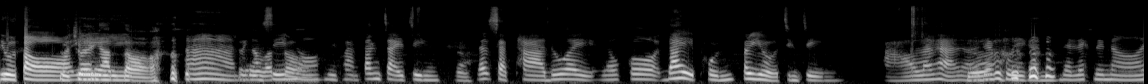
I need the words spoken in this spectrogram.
อยู่ต่อคือช่วยงานต่ออ่าช่วยดูงานวัดซิต่อเนาะมีความตั้งใจจริงค่ะและศรัทธาด้วย แล้วก็ได้ผลประโยชน์จริง ๆ เอาแล้วค่ะเราได้คุยกันเล็กๆน้อย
